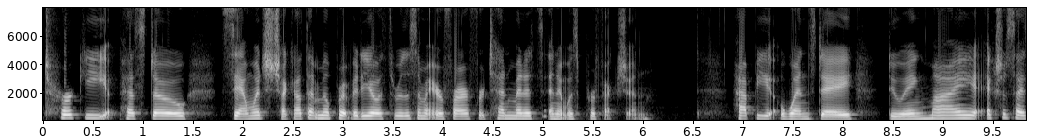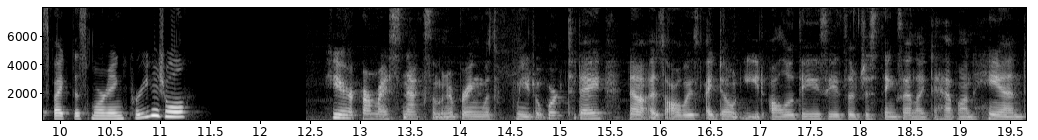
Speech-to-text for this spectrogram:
turkey pesto sandwich. Check out that meal prep video. I threw this in my air fryer for 10 minutes and it was perfection. Happy Wednesday doing my exercise bike this morning per usual. Here are my snacks I'm going to bring with me to work today. Now, as always, I don't eat all of these. These are just things I like to have on hand.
